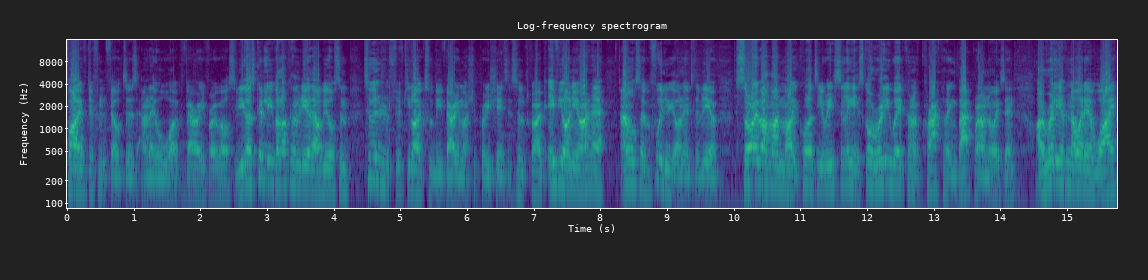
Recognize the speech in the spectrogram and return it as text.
five different filters and they all work very very well so if you guys could leave a like on the video that would be awesome 250 likes would be very much appreciated subscribe if you are new around here and also before we do get on into the video sorry about my mic quality recently. It's got a really weird kind of crackling background noise in. I really have no idea why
